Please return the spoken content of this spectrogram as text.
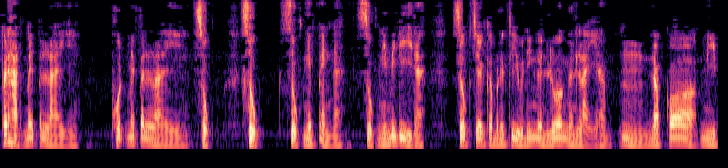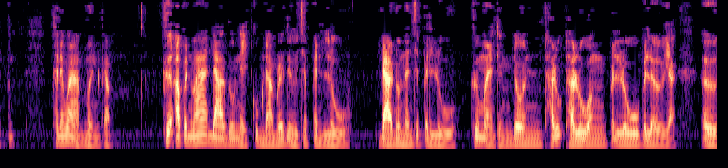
พฤหัสไม่เป็นไร พุธไม่เป็นไรศุกร์ศุกร์ศุกร์นี่เป็นนะศุกร์นี้ไม่ดีนะศุกร์เจอกับมฤตยูนี่เงินร่วงเงินไหลครับ อืม แล้วก็มีเขาเรียกว่าเหมือนกับ คือเอาเป็นว่าดาวดวงไหนกลุ่มดาวมฤตยูจะเป็นรู ดาวดวงนั้นจะเป็นรู คือหมายถึงโดนทะลุทะลวงเป็นรูไปเลยอะ เออ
